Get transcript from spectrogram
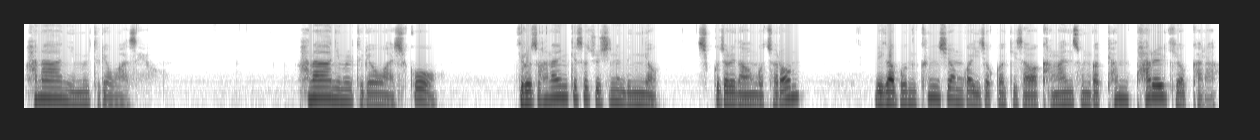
하나님을 두려워하세요. 하나님을 두려워하시고 비로소 하나님께서 주시는 능력 19절에 나온 것처럼 네가 본 큰 시험과 이적과 기사와 강한 손과 편 팔을 기억하라.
